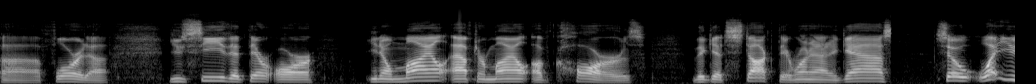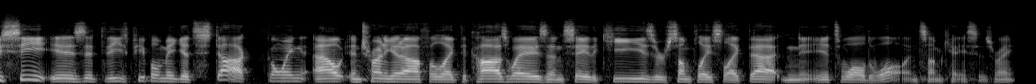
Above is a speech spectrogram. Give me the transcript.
uh, Florida, you see that there are, you know, mile after mile of cars that get stuck, they run out of gas. So what you see is that these people may get stuck going out and trying to get off of like the causeways and say the Keys or someplace like that, and it's wall to wall in some cases, right?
